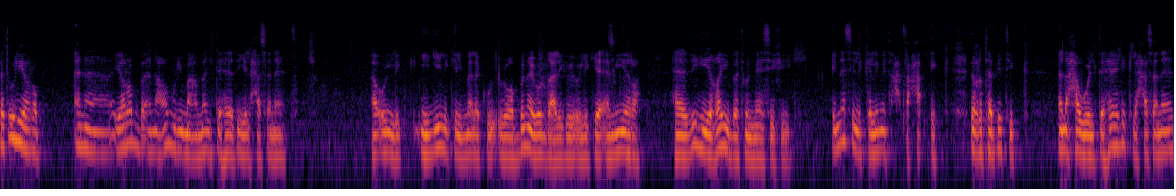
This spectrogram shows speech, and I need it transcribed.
فتقول يا رب أنا يا رب أنا عمري ما عملت هذه الحسنات. أقول لك يجي لك الملك وربنا يرد عليك ويقول لك يا أميرة هذه غيبة الناس فيك. الناس اللي اتكلمت في حقك اغتابتك أنا حولتها لك لحسنات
